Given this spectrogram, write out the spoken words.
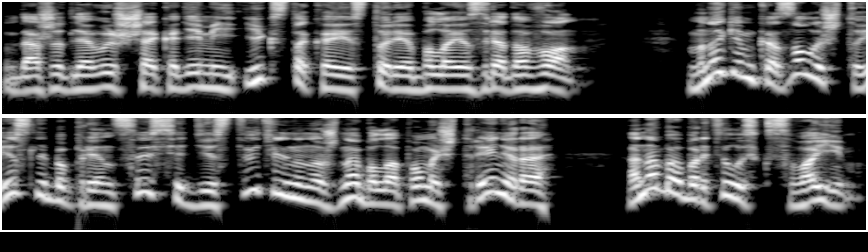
Даже для Высшей Академии X такая история была из ряда вон. Многим казалось, что если бы принцессе действительно нужна была помощь тренера, она бы обратилась к своим,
